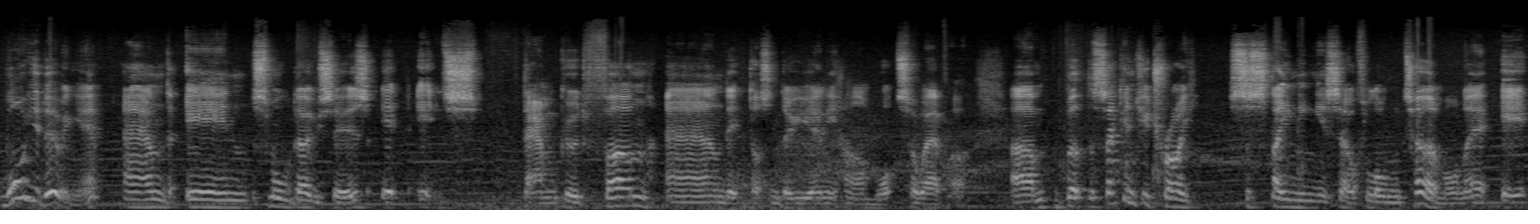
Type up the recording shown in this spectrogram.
while you're doing it, and in small doses, it, it's damn good fun and it doesn't do you any harm whatsoever. Um, but the second you try sustaining yourself long term on it, it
